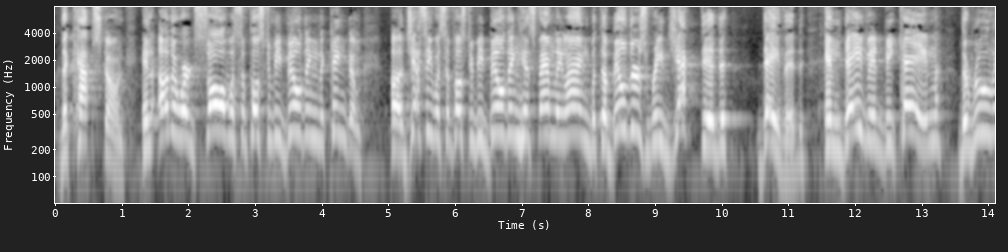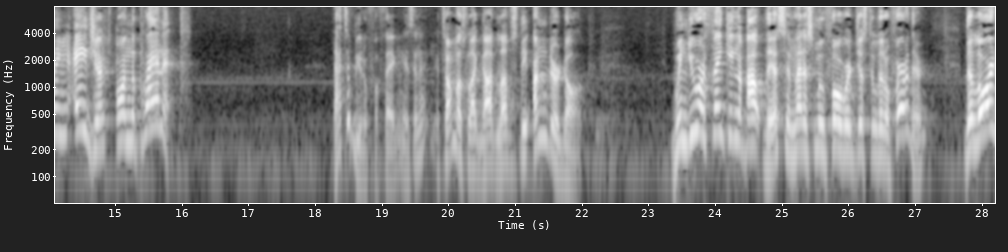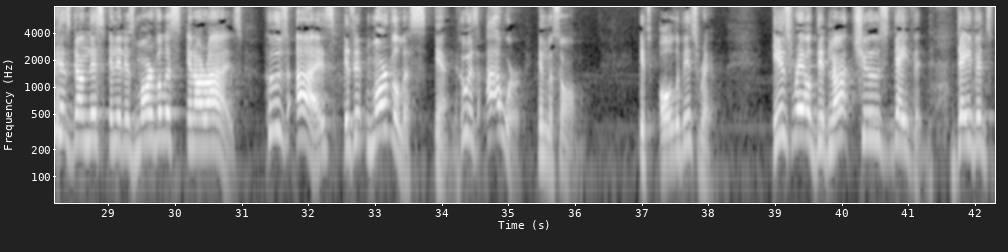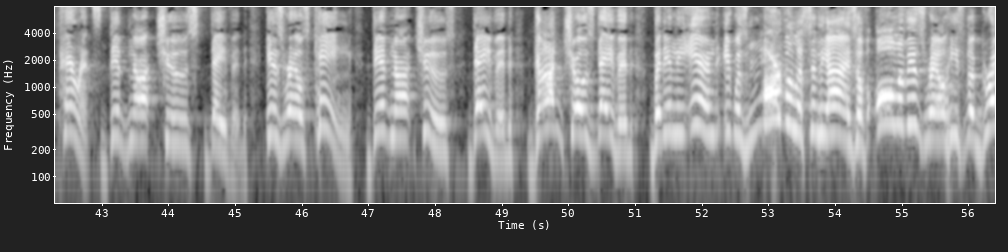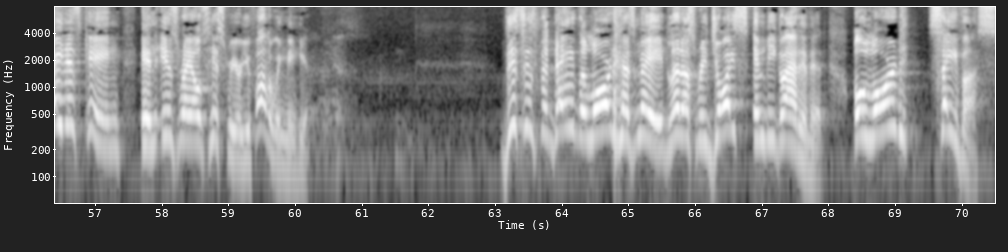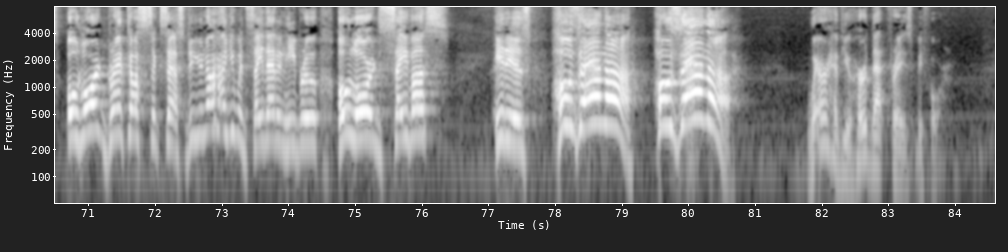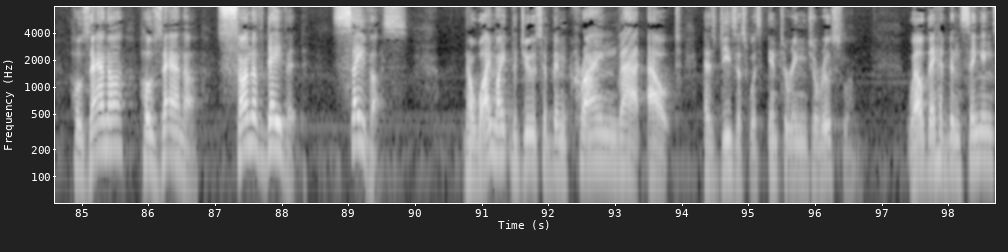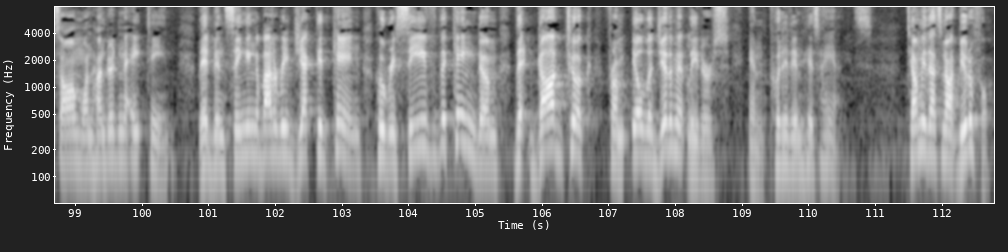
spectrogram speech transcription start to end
The capstone. In other words, Saul was supposed to be building the kingdom uh, Jesse was supposed to be building his family line, but the builders rejected David, and David became the ruling agent on the planet. That's a beautiful thing, isn't it? It's almost like God loves the underdog. When you are thinking about this, and let us move forward just a little further, the Lord has done this and it is marvelous in our eyes. Whose eyes is it marvelous in? Who is our in the psalm? It's all of Israel. Israel did not choose David. David's parents did not choose David. Israel's king did not choose David. God chose David, but in the end, it was marvelous in the eyes of all of Israel. He's the greatest king in Israel's history. Are you following me here? This is the day the Lord has made. Let us rejoice and be glad in it. O Lord, save us. O Lord, grant us success. Do you know how you would say that in Hebrew? O Lord, save us. It is Hosanna, Hosanna. Where have you heard that phrase before? Hosanna, Hosanna, son of David, save us. Now, why might the Jews have been crying that out as Jesus was entering Jerusalem? Well, they had been singing Psalm 118. They had been singing about a rejected king who received the kingdom that God took from illegitimate leaders and put it in his hands. Tell me that's not beautiful.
